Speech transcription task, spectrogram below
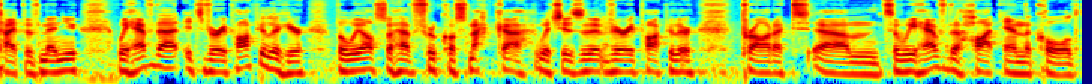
type of menu. We have that. It's very popular here. But we also have frukostmacka, which is a very popular product. Um, so we have the hot and the cold,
